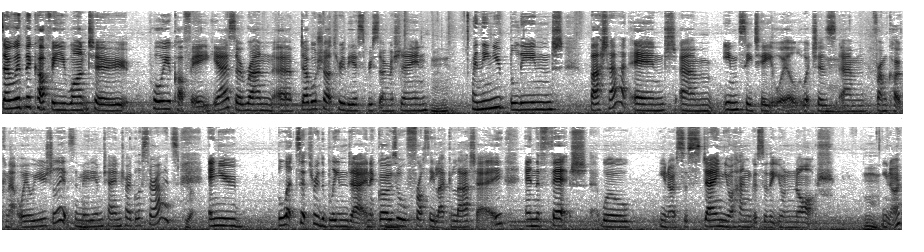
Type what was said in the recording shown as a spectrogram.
So with the coffee, you want to pour your coffee, yeah? So run a double shot through the espresso machine, and then you blend butter and um, MCT oil, which is um, from coconut oil usually. It's a medium chain triglycerides. Yeah. And you blitz it through the blender and it goes all frothy like a latte, and the fat will, you know, sustain your hunger so that you're not. You know,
